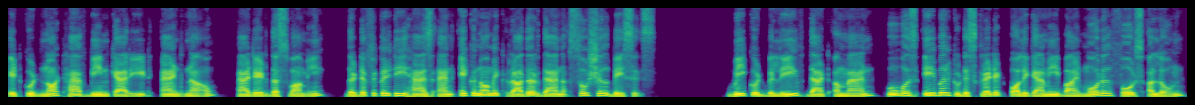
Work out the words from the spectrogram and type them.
it could not have been carried and now, added the Swami, the difficulty has an economic rather than social basis. We could believe that a man who was able to discredit polygamy by moral force alone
